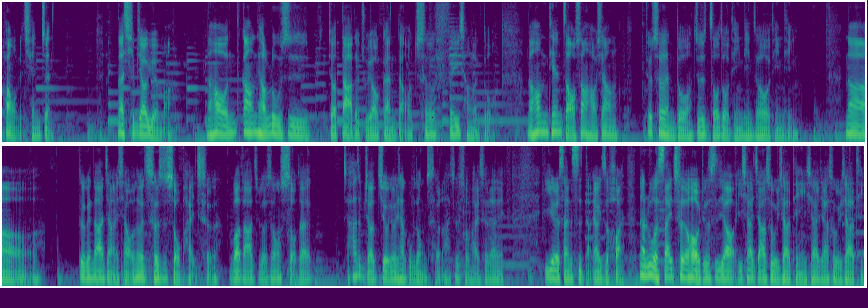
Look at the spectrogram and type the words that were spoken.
换我的签证。那骑比较远嘛，然后刚好那条路是比较大的主要干道，车非常的多。然后那天早上好像就车很多，就是走走停停，走走停停。那就跟大家讲一下，我那个车是手排车，我不知道大家知不知道是用手在，它是比较旧，有点像古董车啦，就是手排车在那里一二三四档要一直换。那如果塞车的话，我就是要一下加速一下停，一下加速一下停。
